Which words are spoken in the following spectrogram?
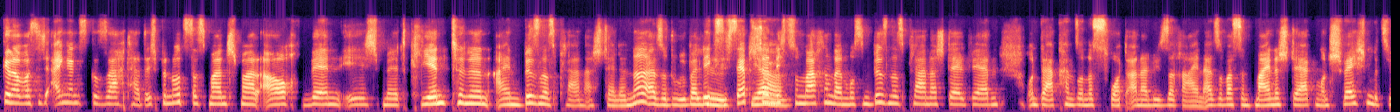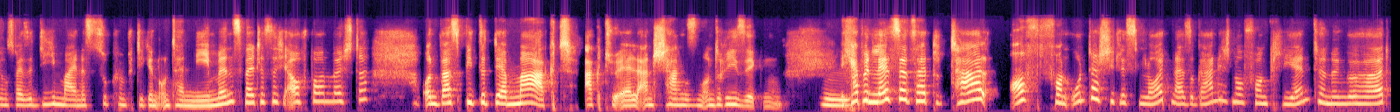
Genau, was ich eingangs gesagt hatte. Ich benutze das manchmal auch, wenn ich mit Klientinnen einen Businessplan erstelle. Ne? Also du überlegst, hm, dich selbstständig ja. zu machen, dann muss ein Businessplan erstellt werden und da kann so eine SWOT-Analyse rein. Also was sind meine Stärken und Schwächen, beziehungsweise die meines zukünftigen Unternehmens, welches ich aufbauen möchte? Und was bietet der Markt aktuell an Chancen und Risiken? Hm. Ich habe in letzter Zeit total oft von unterschiedlichsten Leuten, also gar nicht nur von Klientinnen gehört,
